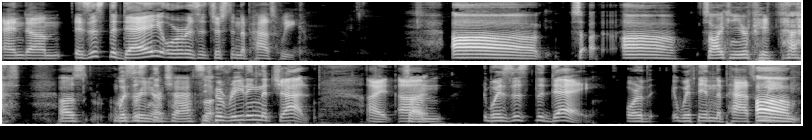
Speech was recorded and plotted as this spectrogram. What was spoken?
And um is this the day or is it just in the past week Uh, so, uh, sorry, can you repeat that? I was, was this reading the, our chat. so- You're reading the chat. All right. Sorry. Um, was this the day or th- within the past week? Um,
